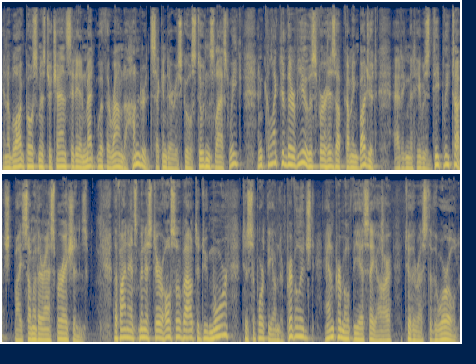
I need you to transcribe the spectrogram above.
In a blog post, Mr. Chan said he had met with around 100 secondary school students last week and collected their views for his upcoming budget, adding that he was deeply touched by some of their aspirations. The finance minister also vowed to do more to support the underprivileged and promote the SAR to the rest of the world.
